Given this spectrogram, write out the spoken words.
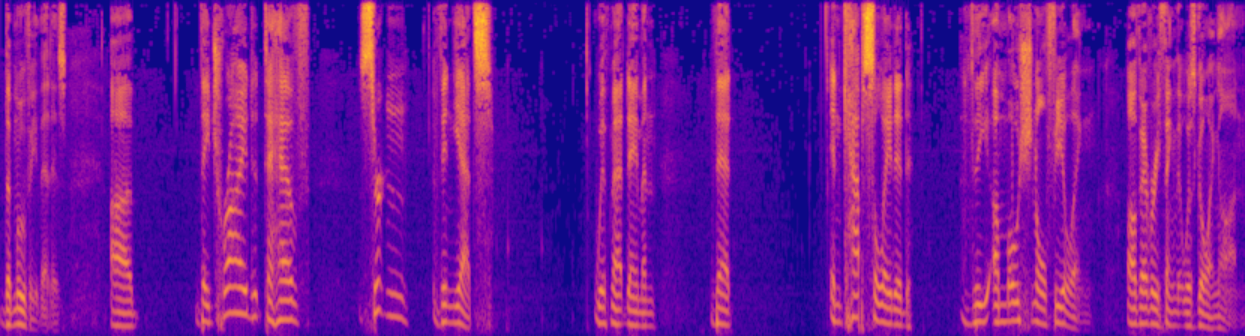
the movie that is. Uh, they tried to have certain vignettes with Matt Damon that encapsulated the emotional feeling of everything that was going on.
